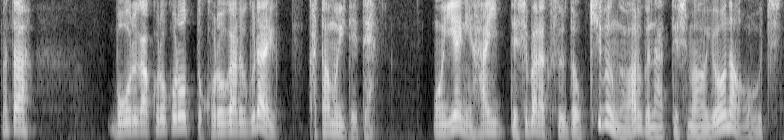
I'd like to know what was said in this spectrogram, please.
また、ボールがコロコロっと転がるぐらい傾いてて、もう家に入ってしばらくすると気分が悪くなってしまうようなお家。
